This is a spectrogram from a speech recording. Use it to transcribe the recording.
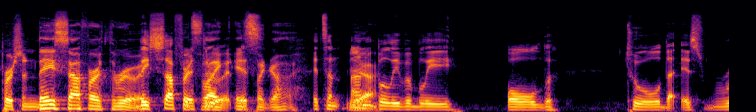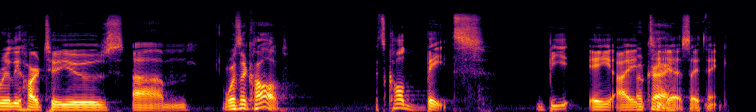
person They suffer through it. They suffer it's through like, it. It's, It's- like a it's an Yeah. unbelievably old tool that is really hard to use um what's it called? it's called bates b-a-i-t-s i think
